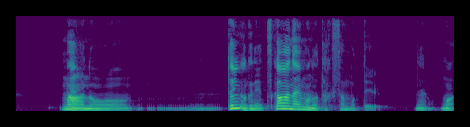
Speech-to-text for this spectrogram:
まああのとにかくね使わないものをたくさん持っている、ね、まあ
